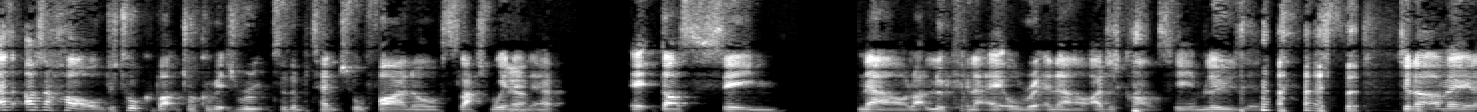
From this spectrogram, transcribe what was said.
as, as, a whole, to talk about Djokovic's route to the potential final slash winning yeah. it, it does seem now, like looking at it all written out, I just can't see him losing. Do you know what I mean?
